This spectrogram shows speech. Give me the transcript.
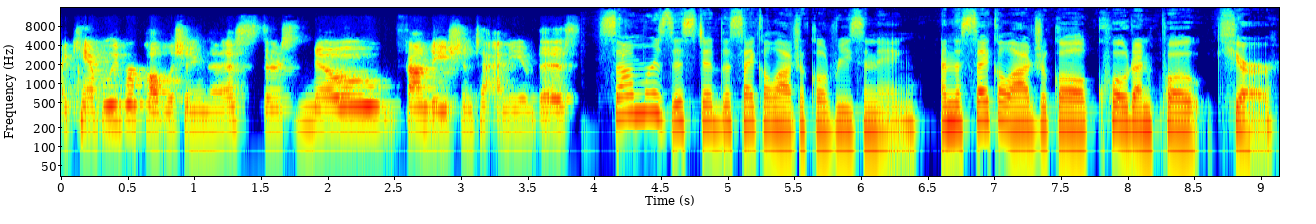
I can't believe we're publishing this. There's no foundation to any of this. Some resisted the psychological reasoning and the psychological quote unquote cure.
